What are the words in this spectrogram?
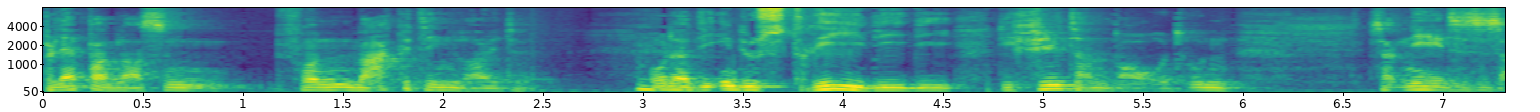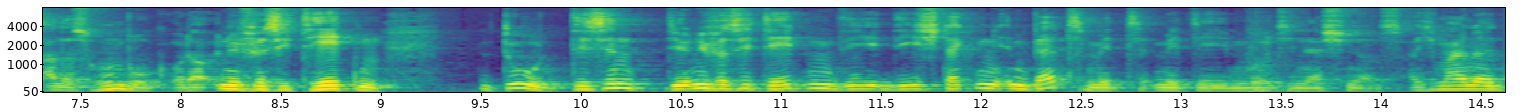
pleppern lassen von Marketingleute mhm. oder die Industrie, die, die, die Filtern baut und sagt, nee, das ist alles Humbug oder Universitäten. Du, die sind die Universitäten, die, die stecken im Bett mit, mit den Multinationals. Ich meine,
